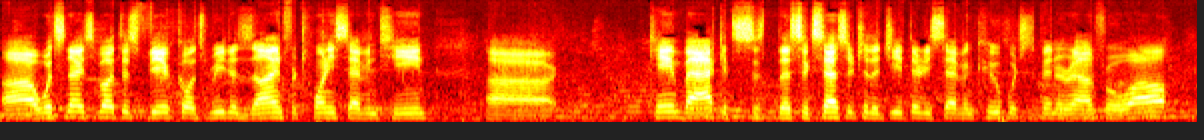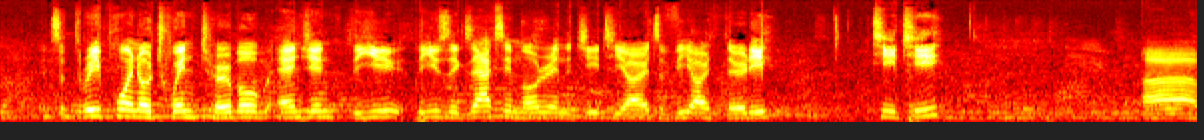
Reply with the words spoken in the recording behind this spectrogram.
Uh, what's nice about this vehicle, it's redesigned for 2017. Uh, came back. It's the successor to the G37 Coupe, which has been around for a while. It's a 3.0 twin turbo engine. They, they use the exact same motor in the GTR. It's a VR30 TT. Uh,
